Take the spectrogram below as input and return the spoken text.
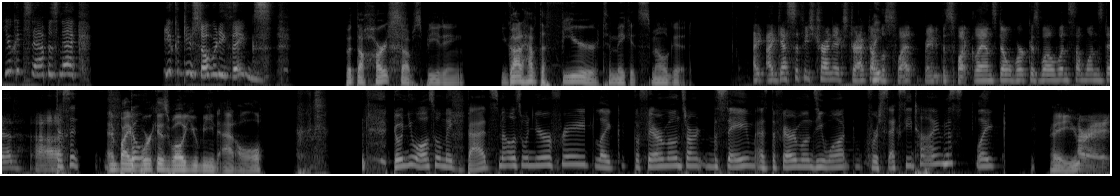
You could snap his neck! You could do so many things! But the heart stops beating. You gotta have the fear to make it smell good. I, I guess if he's trying to extract all I- the sweat, maybe the sweat glands don't work as well when someone's dead. Uh, Doesn't And by Don't- work as well, you mean at all. don't you also make bad smells when you're afraid? Like the pheromones aren't the same as the pheromones you want for sexy times. Like Hey, you. Alright.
